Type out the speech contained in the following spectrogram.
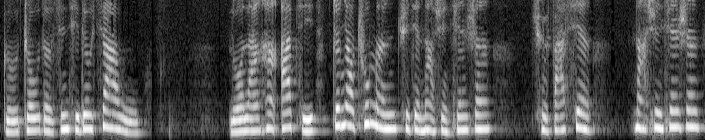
隔周的星期六下午，罗兰和阿吉正要出门去见纳逊先生，却发现纳逊先生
